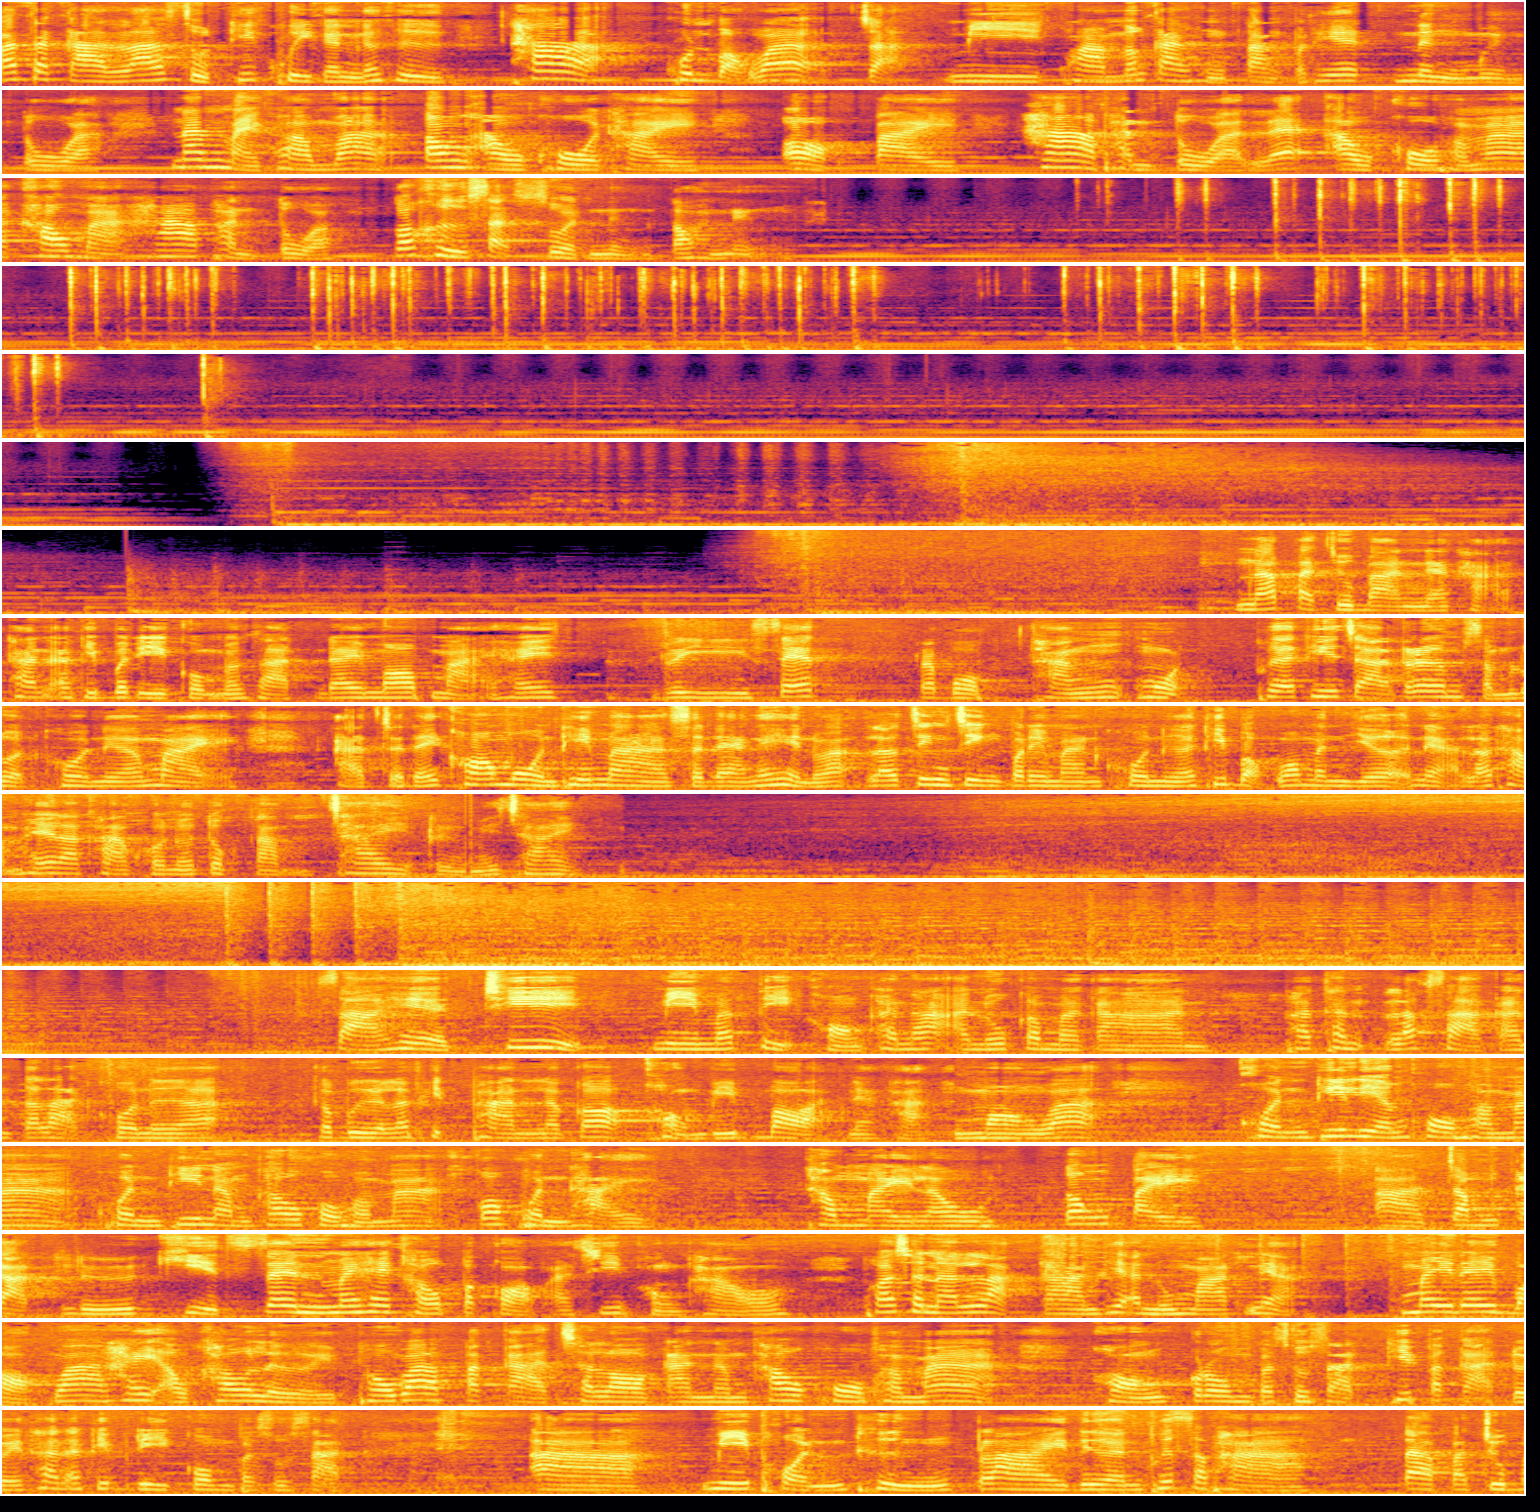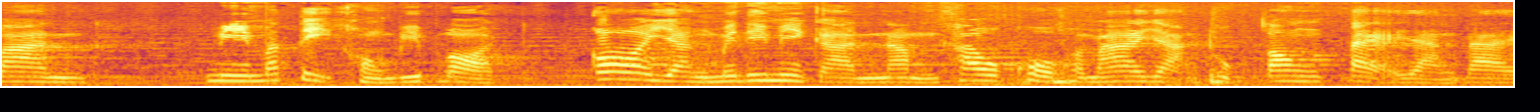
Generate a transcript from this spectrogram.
มาตรการล่าสุดที่คุยกันก็คือ ถ้าคุณบอกว่าจะมีความต้องการของต่างประเทศ 10,000 ตัว นั่นหมายความว่าต้องเอาโคไทยออกไป 5,000 ตัว และเอาโคพม่าเข้ามา 5,000 ตัว ก็คือสัดส่วน1ต่อ1 ณปัจจุบันเนี่ยค่ะท่านอธิบดีกรมปศุสัตว์ได้มอบหมายให้รีเซ็ตระบบทั้งหมดเพื่อที่จะเริ่มสำรวจโคเนื้อใหม่ อาจจะได้ข้อมูลที่มาแสดงให้เห็นว่า แล้วจริง ๆ ปริมาณโคเนื้อที่บอกว่ามันเยอะเนี่ยแล้วทำให้ราคาโคเนื้อตกต่ำใช่หรือไม่ใช่ สาเหตุที่มีมติของคณะอนุกรรมการ พัฒนรักษาการตลาดโคเนื้อกระบือและผิดพันธุ์แล้วก็ของบิ๊บบอร์ดเนี่ยค่ะมองว่าคนที่เลี้ยงโคพม่า คนที่นำเข้าโคพม่า ก็คนไทยทำไมเราต้องไปอ่าจำกัดหรือขีดเส้นไม่ให้เขาประกอบอาชีพของเขา เพราะฉะนั้นหลักการที่อนุมัติเนี่ยไม่ได้บอกว่าให้เอาเข้าเลย เพราะว่าประกาศชะลอการนำเข้าโคพม่า ของกรมปศุสัตว์ที่ประกาศโดยท่านอธิบดีกรมปศุสัตว์มีผลถึงปลายเดือนพฤษภาแต่ปัจจุบัน มีมติของบิบบอร์ดก็ยังไม่ได้มีการนำเข้าโคพม่าอย่างถูกต้องแต่อย่างใด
